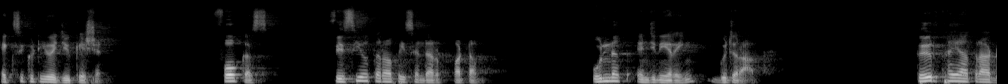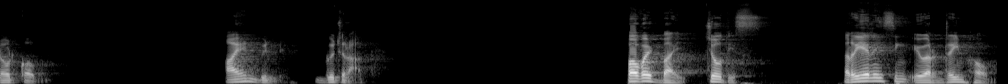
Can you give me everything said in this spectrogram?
executive education. Focus, Physiotherapy Center, Pattam. Unnat Engineering, Gujarat. Tirthayatra.com. Iron Build, Gujarat. Powered by Jyotis. Realizing your dream home.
